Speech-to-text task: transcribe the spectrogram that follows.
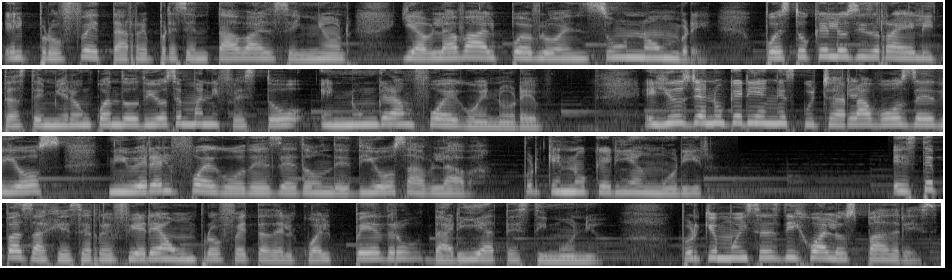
El profeta representaba al Señor y hablaba al pueblo en su nombre, puesto que los israelitas temieron cuando Dios se manifestó en un gran fuego en Horeb. Ellos ya no querían escuchar la voz de Dios ni ver el fuego desde donde Dios hablaba, porque no querían morir. Este pasaje se refiere a un profeta del cual Pedro daría testimonio, porque Moisés dijo a los padres,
